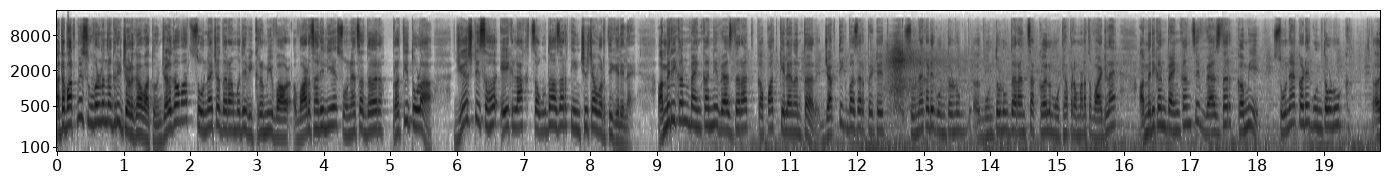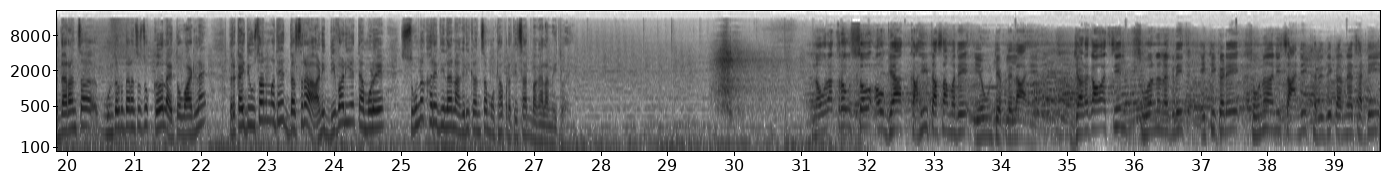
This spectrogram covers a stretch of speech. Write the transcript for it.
आता बातमी सुवर्णनगरी जळगावातून. जळगावात सोन्याच्या दरामध्ये विक्रमी वा- वाढ झालेली आहे. सोन्याचा दर प्रति तोळा जीएसटीसह एक लाख चौदा हजार तीनशेच्या वरती गेलेला आहे. अमेरिकन बँकांनी व्याजदरात कपात केल्यानंतर जागतिक बाजारपेठेत सोन्याकडे गुंतवणूक गुंतवणूकदारांचा कल मोठ्या प्रमाणात वाढलाय. अमेरिकन बँकांचे व्याजदर कमी सोन्याकडे गुंतवणूक दारांचा गुंतवणूकदारांचा जो कल आहे तो वाढलाय. तर काही दिवसांमध्ये दसरा आणि दिवाळी आहे त्यामुळे सोनं खरेदीला नागरिकांचा मोठा प्रतिसाद बघायला मिळतोय. नवरात्र उत्सव अवघ्या काही तासामध्ये येऊन टेपलेला आहे. जळगावातील सुवर्णनगरीत एकीकडे सोनं आणि चांदी खरेदी करण्यासाठी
